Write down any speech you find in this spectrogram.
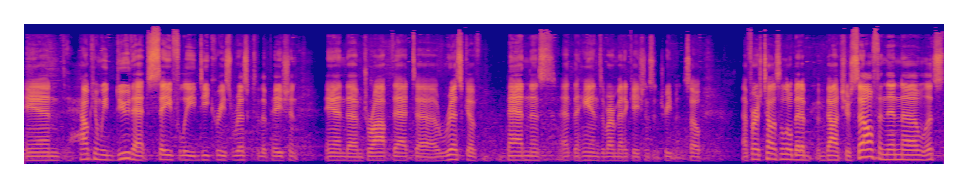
And how can we do that safely, decrease risk to the patient, and um, drop that uh, risk of badness at the hands of our medications and treatment? So, uh, first, tell us a little bit about yourself, and then let's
